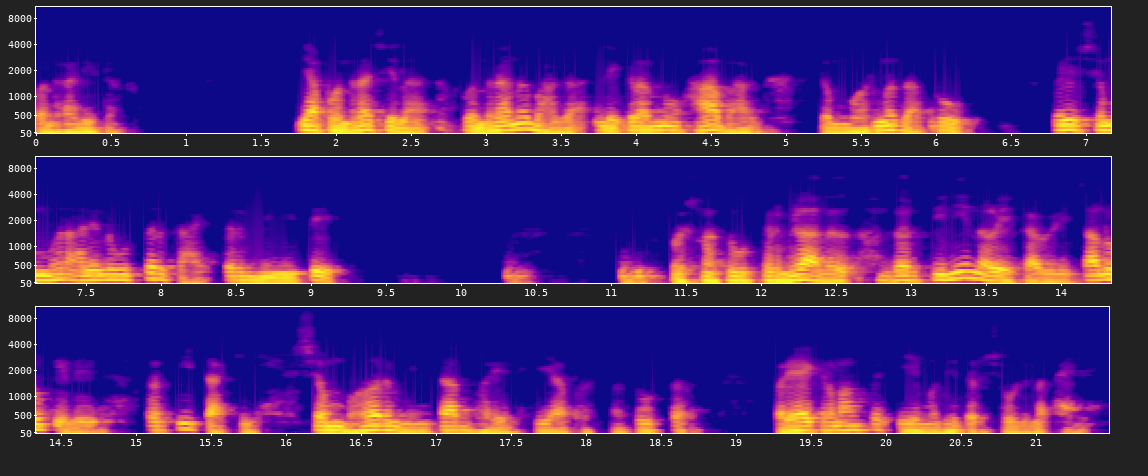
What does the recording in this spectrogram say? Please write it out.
पंधरा लिटर. या पंधराशेला पंधरानं भागा. लेकरांनो हा भाग शंभरनं जातो. म्हणजे शंभर आलेलं उत्तर काय? तर मिनिटे. प्रश्नाचं उत्तर मिळालं. जर तिन्ही नळ एका वेळी चालू केले तर ती टाकी शंभर मिनिटात भरेल हे या प्रश्नाचं उत्तर. पर्याय क्रमांक ए मध्ये दर्शवलेलं आहे.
